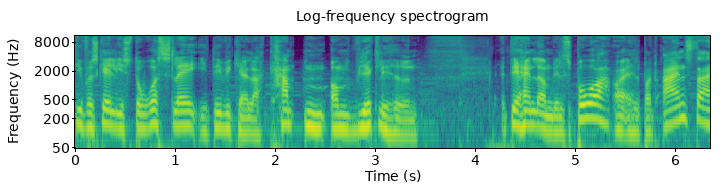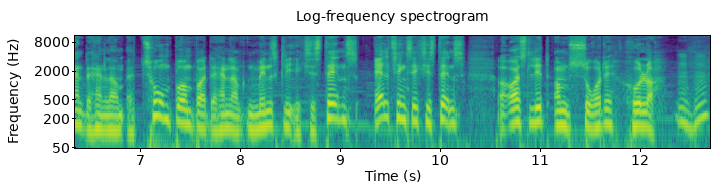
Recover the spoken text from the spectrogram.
de forskellige store slag i det, vi kalder kampen om virkeligheden. Det handler om Niels Bohr og Albert Einstein, det handler om atombomber, det handler om den menneskelige eksistens, altings eksistens, og også lidt om sorte huller. Mm-hmm.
